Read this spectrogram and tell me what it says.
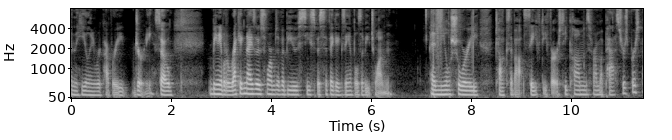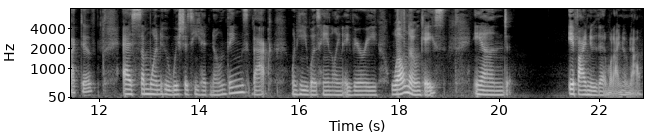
in the healing recovery journey. So, being able to recognize those forms of abuse, see specific examples of each one. And Neil Schori talks about safety first. He comes from a pastor's perspective as someone who wishes he had known things back when he was handling a very well known case. And if I knew then what I know now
